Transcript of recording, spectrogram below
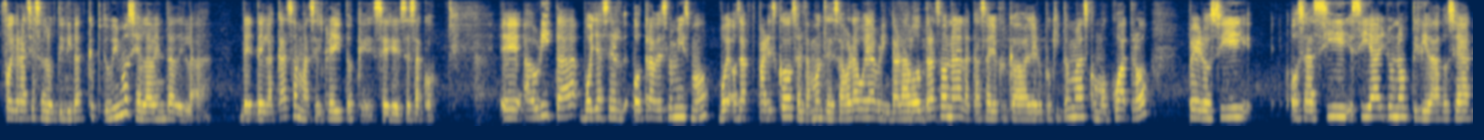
fue gracias a la utilidad que obtuvimos y a la venta de la, de, la casa más el crédito que se, se sacó. Eh, ahorita voy a hacer otra vez lo mismo, voy, o sea, parezco saltamontes, ahora voy a brincar a otra zona, la casa yo creo que va a valer un poquito más, como cuatro, pero sí, o sea, sí, sí hay una utilidad, o sea,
